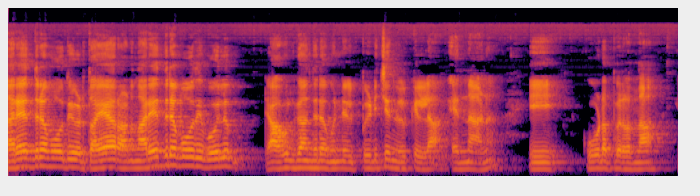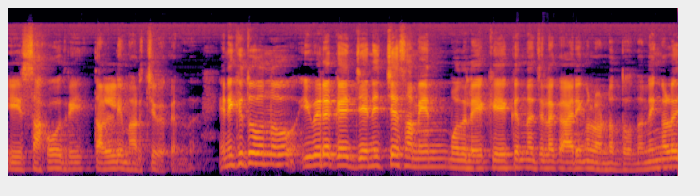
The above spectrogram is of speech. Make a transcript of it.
നരേന്ദ്രമോദിയോട് തയ്യാറാണ്. നരേന്ദ്രമോദി പോലും രാഹുൽ ഗാന്ധിയുടെ മുന്നിൽ പിടിച്ചു നിൽക്കില്ല എന്നാണ് ഈ കൂടെ പിറന്ന ഈ സഹോദരി തള്ളി മറിച്ച് വെക്കുന്നത്. എനിക്ക് തോന്നുന്നു ഇവരൊക്കെ ജനിച്ച സമയം മുതലേ കേൾക്കുന്ന ചില കാര്യങ്ങളുണ്ടെന്ന് തോന്നുന്നു. നിങ്ങൾ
